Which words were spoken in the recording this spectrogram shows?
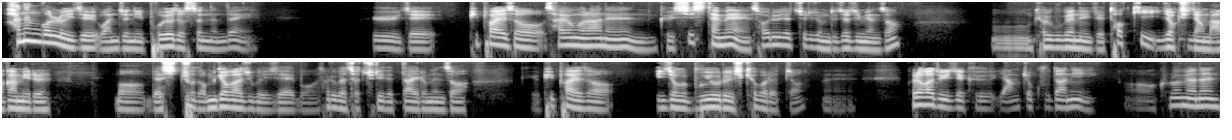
하는 걸로 이제 완전히 보여졌었는데 그 이제 피파에서 사용을 하는 그 시스템의 서류 제출이 좀 늦어지면서 어, 결국에는 이제 터키 이적 시장 마감일을 뭐 몇십 초 넘겨가지고 이제 뭐 서류가 제출이 됐다 이러면서 그 피파에서 이적을 무효를 시켜버렸죠. 네. 그래가지고 이제 그 양쪽 구단이 어 그러면은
